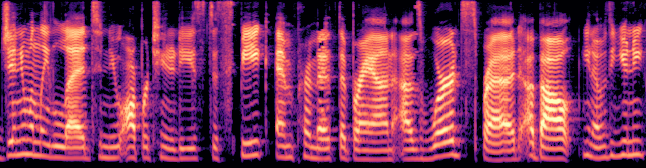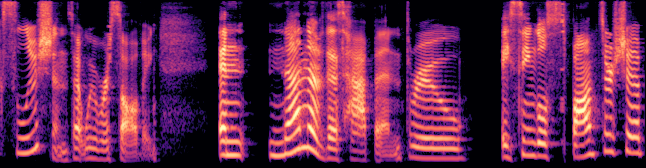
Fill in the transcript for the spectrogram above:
genuinely led to new opportunities to speak and promote the brand as word spread about, you know, the unique solutions that we were solving. And none of this happened through a single sponsorship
